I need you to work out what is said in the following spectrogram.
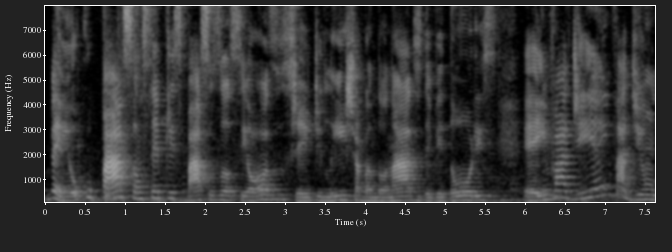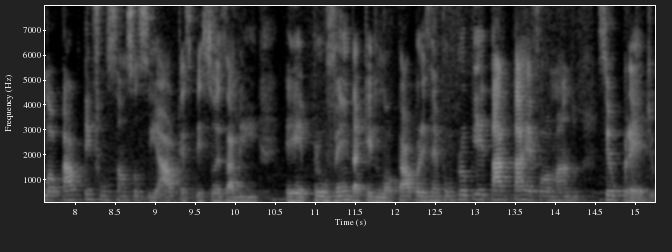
Bem, ocupar são sempre espaços ociosos, cheios de lixo, abandonados, devedores. É, invadir é invadir um local que tem função social, que as pessoas ali é, provém daquele local. Por exemplo, um proprietário está reformando seu prédio.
